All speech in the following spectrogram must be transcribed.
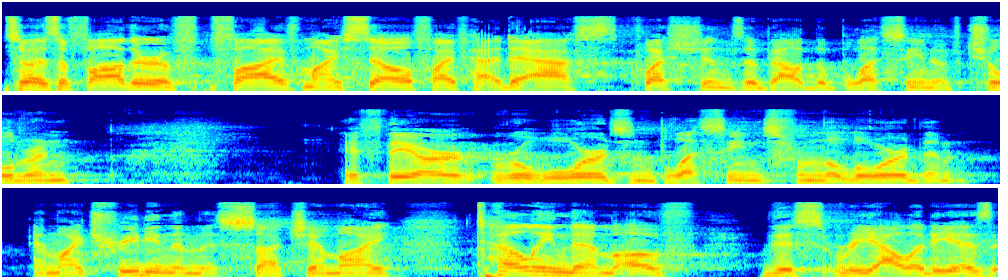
So as a father of five myself, I've had to ask questions about the blessing of children. If they are rewards and blessings from the Lord, then am I treating them as such? Am I telling them of this reality as,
